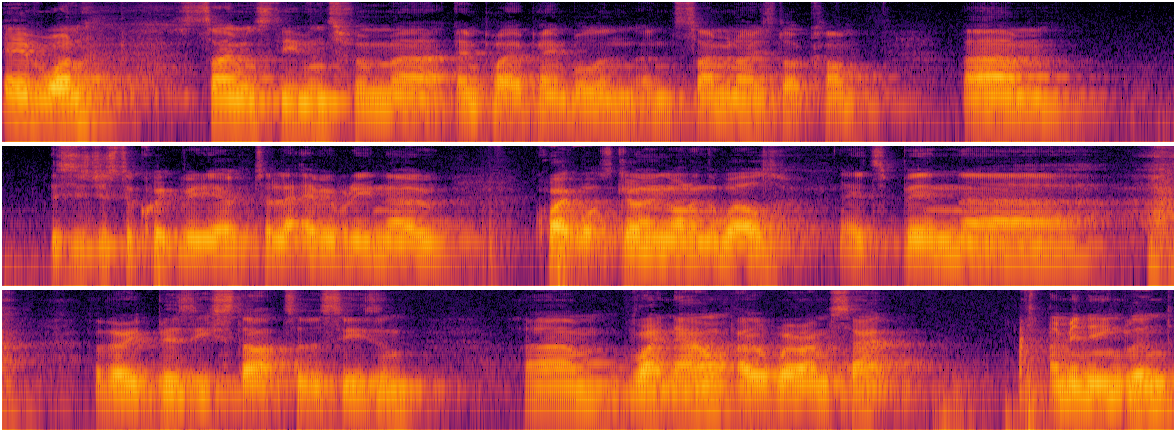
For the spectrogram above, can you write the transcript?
Hey everyone, Simon Stevens from uh, Empire Paintball and, and simonized.com. Um, this is just a quick video to let everybody know quite what's going on in the world. It's been uh, a very busy start to the season. Um, right now, uh, where I'm sat, I'm in England.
